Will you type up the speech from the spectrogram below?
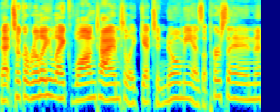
that took a really like long time to like get to know me as a person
